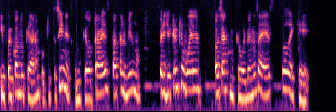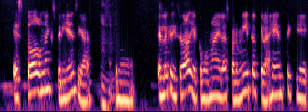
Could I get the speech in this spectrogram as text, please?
y fue cuando quedaron poquitos cines, como que otra vez pasa lo mismo. Pero yo creo que vuelve, o sea, como que volvemos a esto de que es toda una experiencia, como es lo que dice Daddy, como de las palomitas, que la gente, que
